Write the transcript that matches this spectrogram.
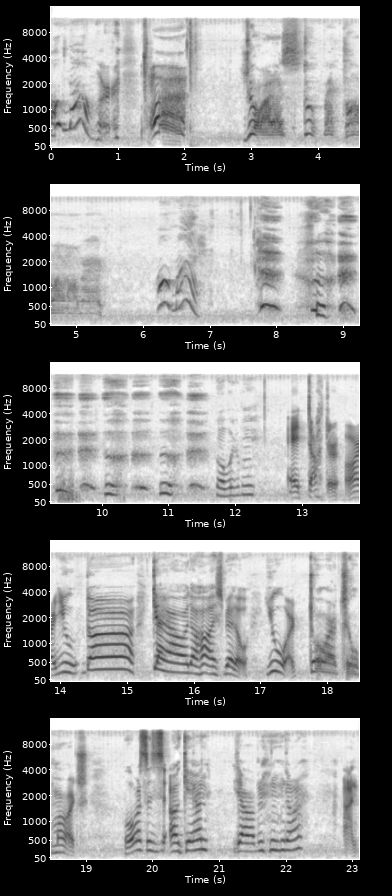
Oh no! Ah! You are a stupid! Oh my! Hey, doctor, are you? Duh! Get out of the hospital! You are doing too much. What was this again? Yeah, and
